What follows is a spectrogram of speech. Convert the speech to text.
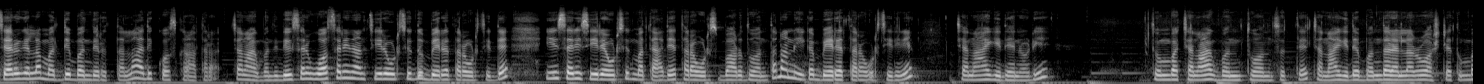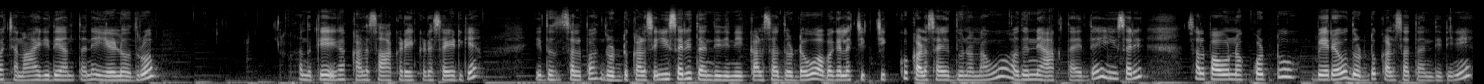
ಸೆರಗೆಲ್ಲ ಮಧ್ಯೆ ಬಂದಿರುತ್ತಲ್ಲ, ಅದಕ್ಕೋಸ್ಕರ ಆ ಥರ ಚೆನ್ನಾಗಿ ಬಂದಿದ್ದೆ ಈ ಸರಿ ಹೋದ ಸರಿ ನಾನು ಸೀರೆ ಉಡಿಸಿದ್ದು ಬೇರೆ ಥರ ಉಡಿಸಿದ್ದೆ. ಈ ಸರಿ ಸೀರೆ ಉಡಿಸಿದ್ದು ಮತ್ತು ಅದೇ ಥರ ಉಡಿಸ್ಬಾರ್ದು ಅಂತ ನಾನು ಈಗ ಬೇರೆ ಥರ ಉಡಿಸಿದ್ದೀನಿ. ಚೆನ್ನಾಗಿದೆ ನೋಡಿ. ತುಂಬ ಚೆನ್ನಾಗಿ ಬಂತು ಅನಿಸುತ್ತೆ. ಚೆನ್ನಾಗಿದೆ. ಬಂದರೆಲ್ಲರೂ ಅಷ್ಟೇ ತುಂಬ ಚೆನ್ನಾಗಿದೆ ಅಂತಲೇ ಹೇಳೋದ್ರು. ಅದಕ್ಕೆ ಈಗ ಕಳಸ ಆ ಕಡೆ ಈ ಕಡೆ ಸೈಡ್ಗೆ. ಇದು ಸ್ವಲ್ಪ ದೊಡ್ಡ ಕಳಸ. ಈ ಸರಿ ತಂದಿದ್ದೀನಿ. ಕಳಸ ದೊಡ್ಡವು. ಅವಾಗೆಲ್ಲ ಚಿಕ್ಕ ಚಿಕ್ಕ ಕಳಸ ಇದ್ದು ನಾವು ಅದನ್ನೇ ಹಾಕ್ತಾಯಿದ್ದೆ ಈ ಸರಿ ಸ್ವಲ್ಪ ಅವನ್ನ ಕೊಟ್ಟು ಬೇರೆವು ದೊಡ್ಡ ಕಳಸ ತಂದಿದ್ದೀನಿ.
